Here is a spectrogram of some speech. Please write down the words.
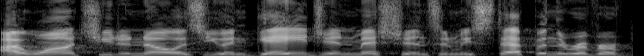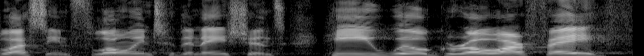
I want you to know as you engage in missions and we step in the river of blessing flowing to the nations, He will grow our faith.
